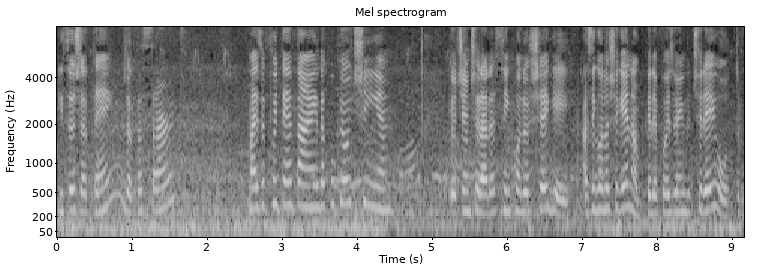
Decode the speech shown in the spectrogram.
Isso eu já tenho, já tá certo. Mas eu fui tentar ainda com o que eu tinha, que eu tinha tirado assim quando eu cheguei. Assim quando eu cheguei não, porque depois eu ainda tirei outro,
